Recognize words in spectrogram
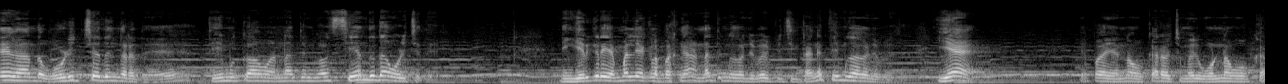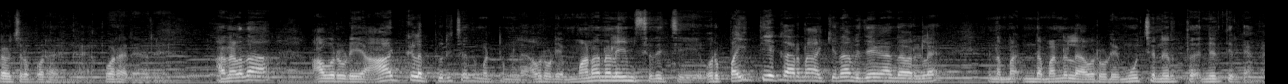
விஜயகாந்த ஒழிச்சதுங்கிறது திமுகவும் அண்ணா திமுகவும் சேர்ந்து தான் ஒழிச்சது. நீங்க இருக்கிற எம்எல்ஏக்களை பாருங்க அண்ணா திமுக கொஞ்சம் பேர் பிச்சுக்கிட்டாங்க திமுக கொஞ்சம் பேர் ஏன்? எப்ப என்ன உட்கார வச்ச மாதிரி ஒன்றா உட்கார வச்சிட போறாருங்க போறாரு அவரு. அதனால தான் அவருடைய ஆட்களை பிரிச்சது மட்டும் இல்லை அவருடைய மனநிலையும் சிதைச்சு ஒரு பைத்தியக்காரனாக ஆக்கி தான் விஜயகாந்த் அவர்களை இந்த ம இந்த மண்ணில் அவருடைய மூச்சை நிறுத்த நிறுத்தியிருக்காங்க.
